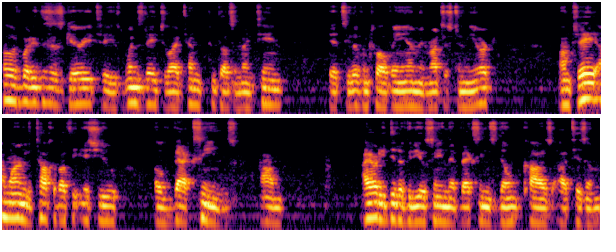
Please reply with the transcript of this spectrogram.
Hello, everybody. This is Gary. Today is Wednesday, July 10th, 2019. It's 11:12 a.m. in Rochester, New York. Um, today, I wanted to talk about the issue of vaccines. Um, I already did a video saying that vaccines don't cause autism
